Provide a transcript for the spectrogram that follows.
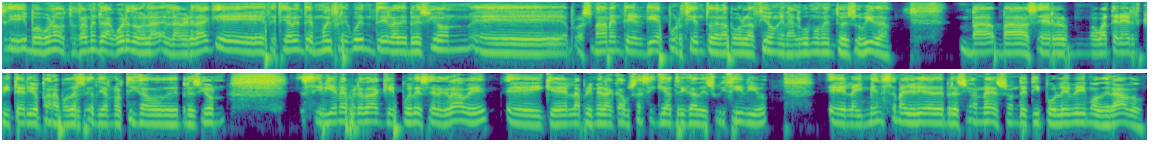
Sí, pues bueno, totalmente de acuerdo. La, la, verdad que efectivamente es muy frecuente la depresión. Eh, aproximadamente el 10% de la población en algún momento de su vida va, va a ser o va a tener criterios para poder ser diagnosticado de depresión. Si bien es verdad que puede ser grave eh, y que es la primera causa psiquiátrica de suicidio, eh, la inmensa mayoría de depresiones son de tipo leve y moderado.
